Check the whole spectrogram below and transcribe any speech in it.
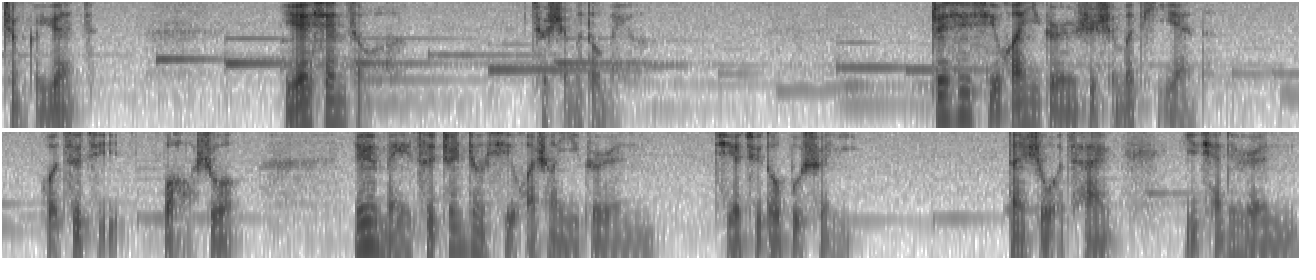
这么个院子。爷爷先走了，就什么都没了。真心喜欢一个人是什么体验呢？我自己不好说，因为每次真正喜欢上一个人，结局都不顺意。但是我猜，以前的人，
